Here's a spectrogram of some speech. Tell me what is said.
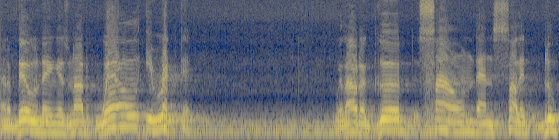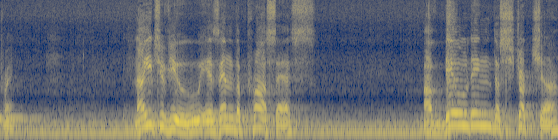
And a building is not well erected without a good, sound, and solid blueprint. Now, each of you is in the process of building the structure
